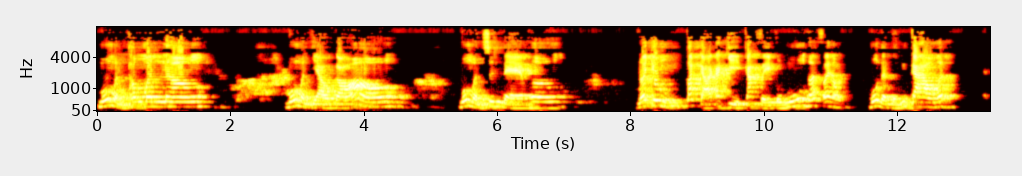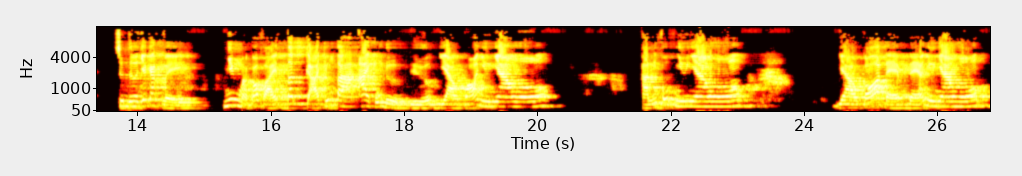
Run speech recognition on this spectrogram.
Muốn mình thông minh không? Muốn mình giàu có không? Muốn mình xinh đẹp hơn? Nói chung, tất cả các gì các vị cũng muốn hết, phải không? Muốn định đỉnh cao hết. Xin thưa với các vị, nhưng mà có phải tất cả chúng ta ai cũng được được giàu có như nhau không? Hạnh phúc như nhau không? Giàu có đẹp đẽ như nhau không?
